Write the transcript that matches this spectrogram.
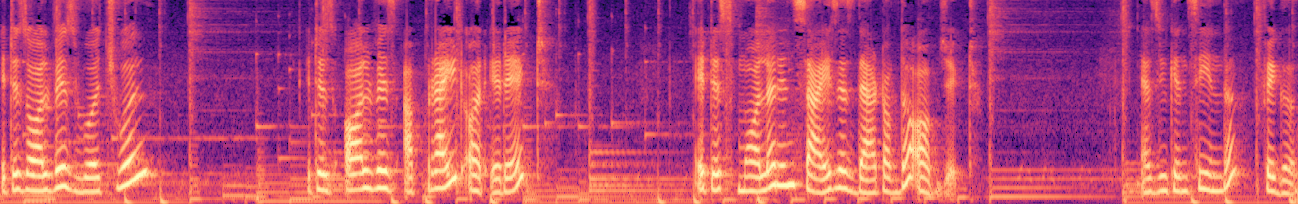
It is always virtual. It is always upright or erect. It is smaller in size as that of the object as you can see in the figure.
